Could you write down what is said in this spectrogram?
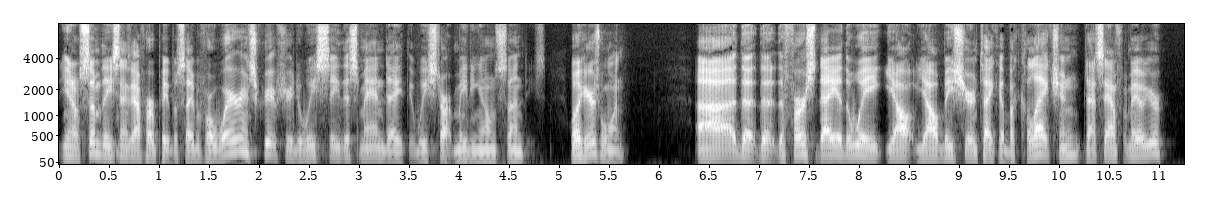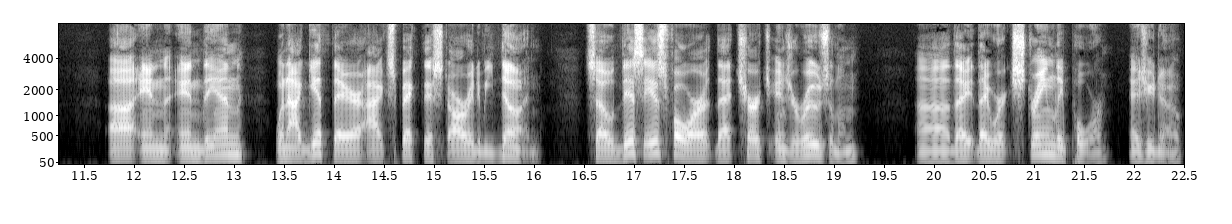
you know, some of these things I've heard people say before, where in scripture do we see this mandate that we start meeting on Sundays? Well, here's one. Uh, the, the the first day of the week, y'all y'all be sure and take up a collection. That sound familiar? Uh, and and then when I get there, I expect this to already be done. So this is for that church in Jerusalem. Uh, they they were extremely poor, as you know,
